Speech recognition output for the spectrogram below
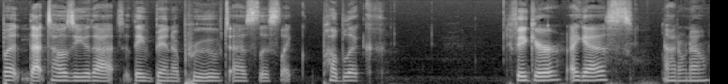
but that tells you that they've been approved as this like public figure, I guess, I don't know.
